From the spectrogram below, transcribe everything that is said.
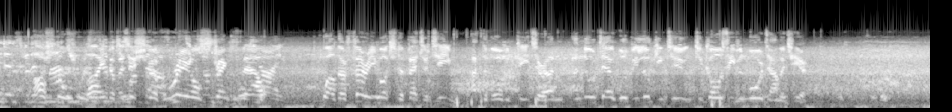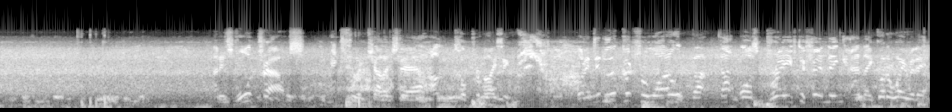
Arsenal match was lie in a position of real strength now. 51,659. Well, they're very much the better team at the moment, Peter, and, and no doubt will be looking to, to cause even more damage here. And it's Ward Prowse. Excellent challenge there, uncompromising. Well, it didn't look good for a while, but that was brave defending, and they got away with it.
